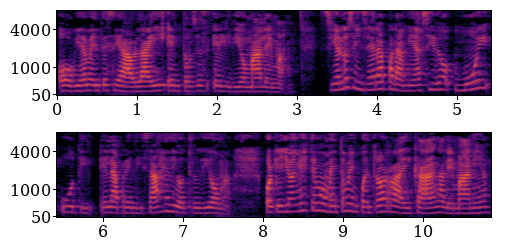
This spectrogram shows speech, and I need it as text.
obviamente se habla ahí entonces el idioma alemán. Siendo sincera, para mí ha sido muy útil el aprendizaje de otro idioma, porque yo en este momento me encuentro radicada en Alemania,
